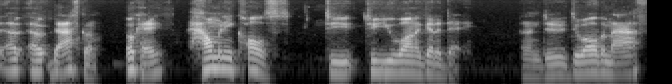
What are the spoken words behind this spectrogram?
uh, uh, to ask them, okay, how many calls do you do you want to get a day? And do do all the math.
